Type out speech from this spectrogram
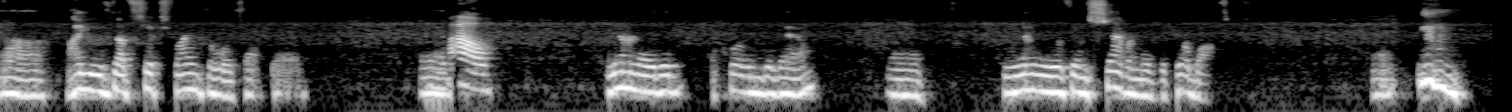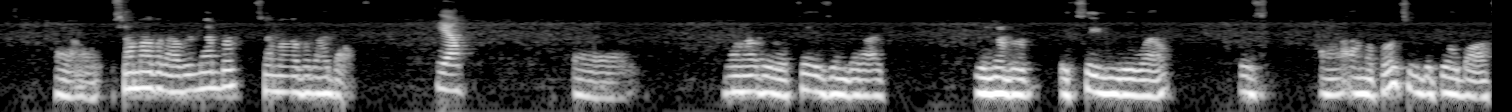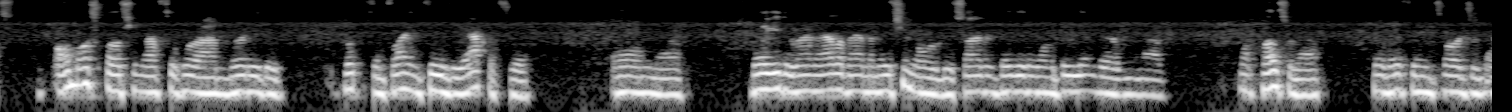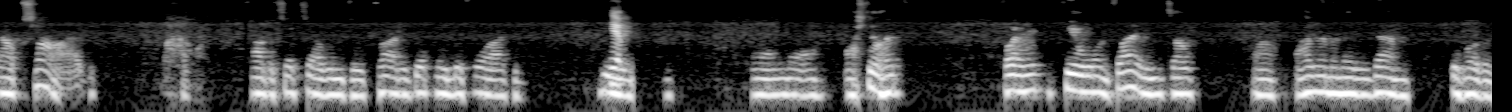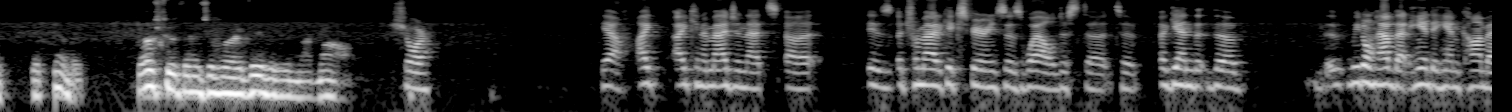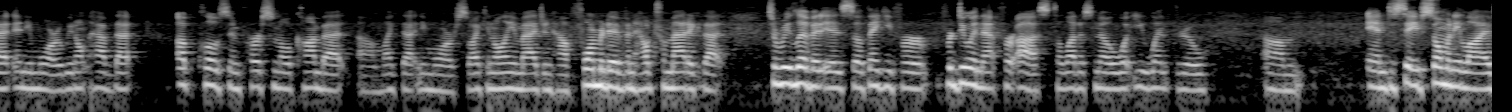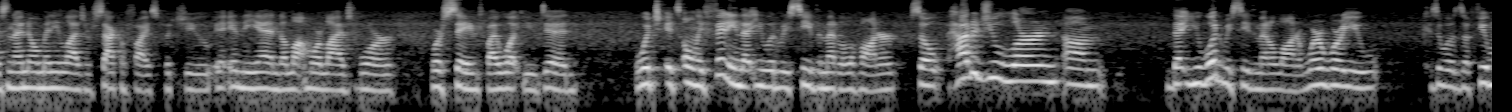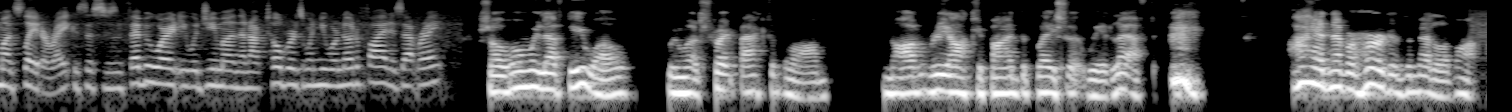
uh, I used up six flamethrowers that day. And Wow. eliminated, according to them, uh, the enemy within seven of the pillboxes. Uh, uh, some of it I remember, some of it I don't. Yeah. Uh, one other occasion that I remember exceedingly well is uh, I'm approaching the pillbox almost close enough to where I'm ready to put some flame through the aperture. And uh, they either ran out of ammunition or decided they didn't want to be in there and, uh, not close enough. So they came charging outside. Wow. Five or six of them to try to get me before I could. Yep. And uh, I still had flame, fuel, and flame, so uh, I eliminated them before the, the printer. Those two things are very vivid in my mind. Sure. Yeah, I I can imagine that uh, is a traumatic experience as well. Just to, to again the, the we don't have that hand to hand combat anymore. We don't have that up close and personal combat um, like that anymore. So I can only imagine how formative and how traumatic that to relive it is. So thank you for for doing that for us to let us know what you went through. Um, and to save so many lives and i know many lives were sacrificed but you in the end a lot more lives were were saved by what you did which it's only fitting that you would receive the medal of honor so how did you learn um, that you would receive the medal of honor where were you because it was a few months later right because this is in february at iwo jima and then october is when you were notified is that right so when we left iwo we went straight back to guam not reoccupied the place that we had left I had never heard of the Medal of Honor.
